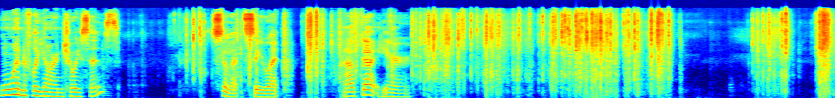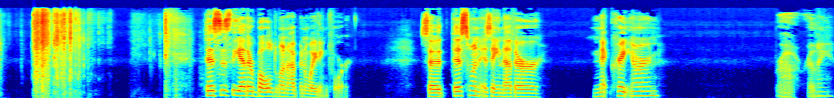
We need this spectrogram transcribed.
wonderful yarn choices. So let's see what I've got here. This is the other bold one I've been waiting for. So this one is another Knit Crate yarn. Bruh, really?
